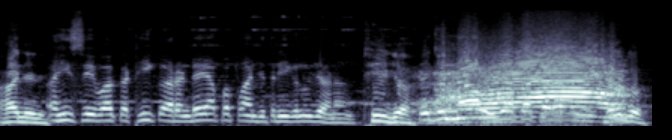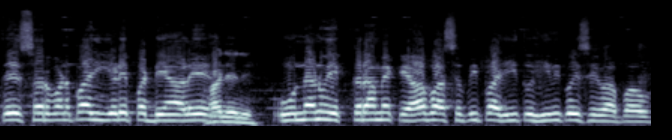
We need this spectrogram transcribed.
ਹਾਂਜੀ ਜੀ ਅਸੀਂ ਸੇਵਾ ਇਕੱਠੀ ਕਰਨ ਦੇ ਆਪਾਂ 5 ਤਰੀਕ ਨੂੰ ਜਾਣਾ। ਠੀਕ ਆ। ਤੇ ਜਿੰਨਾ ਹੋਊਗਾ ਆਪਾਂ ਕਰਾਂਗੇ ਬਿਲਕੁਲ। ਤੇ ਸਰਵਣ ਭਾਜੀ ਜਿਹੜੇ ਪੱਡਿਆਂ ਵਾਲੇ ਆ, ਹਾਂਜੀ ਜੀ ਉਹਨਾਂ ਨੂੰ ਇੱਕ ਰਾਂ ਮੈਂ ਕਿਹਾ ਬਸ ਵੀ ਭਾਜੀ ਤੁਸੀਂ ਵੀ ਕੋਈ ਸੇਵਾ ਪਾਓ।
